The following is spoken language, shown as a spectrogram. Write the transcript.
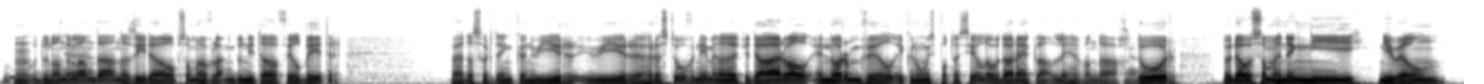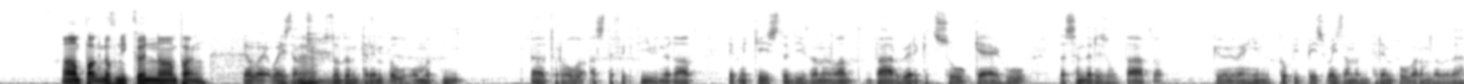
Hoe, Hm. doen andere Ja. landen dat? En dan zie je dat wel op sommige vlakken doen die dat veel beter. Ja, dat soort dingen kunnen we hier, hier eh, gerust overnemen. En dan heb je daar wel enorm veel economisch potentieel dat we daar eigenlijk laten liggen vandaag. Ja. Door, doordat we sommige dingen niet, niet willen aanpakken of niet kunnen aanpakken. Ja, wat, is dan zo de drempel om het niet uit te rollen? Als het effectief inderdaad, je hebt een case study van een land, daar werkt het zo keigoed. Dat zijn de resultaten. Kunnen we dan geen copy-paste? Wat is dan een drempel waarom dat we dat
